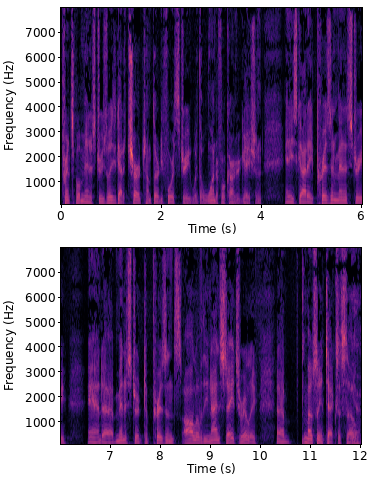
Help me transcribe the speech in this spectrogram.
principal ministries. Well, he's got a church on 34th Street with a wonderful congregation, and he's got a prison ministry and uh, ministered to prisons all over the United States, really. Uh, mostly in Texas, though. Yeah.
